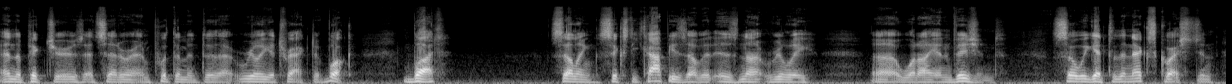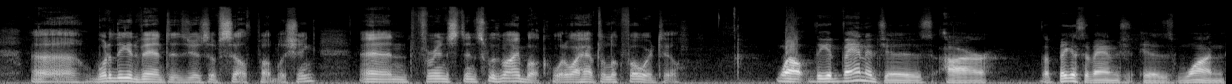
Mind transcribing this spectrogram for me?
and the pictures, et cetera, and put them into a really attractive book. But selling 60 copies of it is not really uh, what I envisioned. So we get to the next question. Uh, what are the advantages of self-publishing? And for instance, with my book, what do I have to look forward to? Well, the advantages are the biggest advantage is one,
